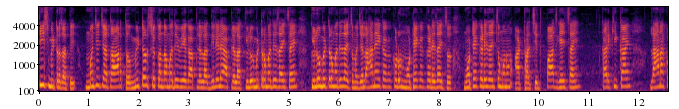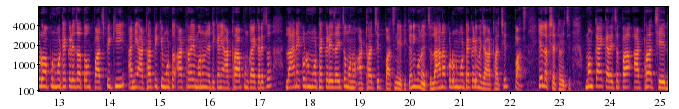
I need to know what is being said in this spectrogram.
तीस मीटर जाते. म्हणजेच याचा अर्थ मीटर सेकंदामध्ये वेग आपल्याला दिलेला आहे आपल्याला किलोमीटरमध्ये जायचं आहे. किलोमीटरमध्ये जायचं म्हणजे लहान एकाकडून मोठ्या एकाकडे जायचं. मोठ्याकडे जायचं म्हणून अठराशे पाच घ्यायचं आहे. कारण की काय? लहानाकडून आपण मोठ्याकडे जातो पाचपैकी आणि अठरापैकी मोठं अठरा आहे म्हणून या ठिकाणी अठरा आपण काय करायचं? लहानाकडून मोठ्याकडे जायचं म्हणून अठरा छेद पाचने या ठिकाणी गुणायचं. लहानाकडून मोठ्याकडे म्हणजे अठरा छेद पाच. हे लक्षात ठेवायचे. मग काय करायचं पहा अठरा छेद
